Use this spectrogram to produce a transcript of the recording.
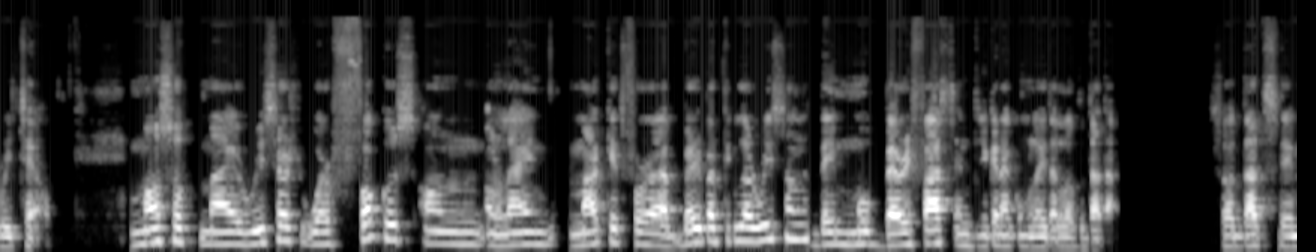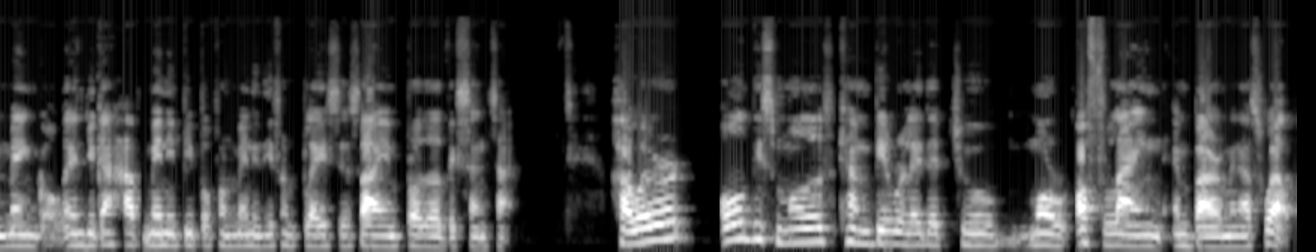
retail most of my research were focused on online market for a very particular reason. They move very fast and you can accumulate a lot of data. So that's the main goal. And you can have many people from many different places buying product at the same time. However, all these models can be related to more offline environment as well,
